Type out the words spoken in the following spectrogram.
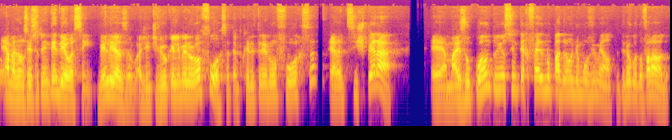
É, mas não sei se tu entendeu, assim. Beleza, a gente viu que ele melhorou a força, até porque ele treinou força, era de se esperar. É, mas o quanto isso interfere no padrão de movimento, entendeu o que eu tô falando?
